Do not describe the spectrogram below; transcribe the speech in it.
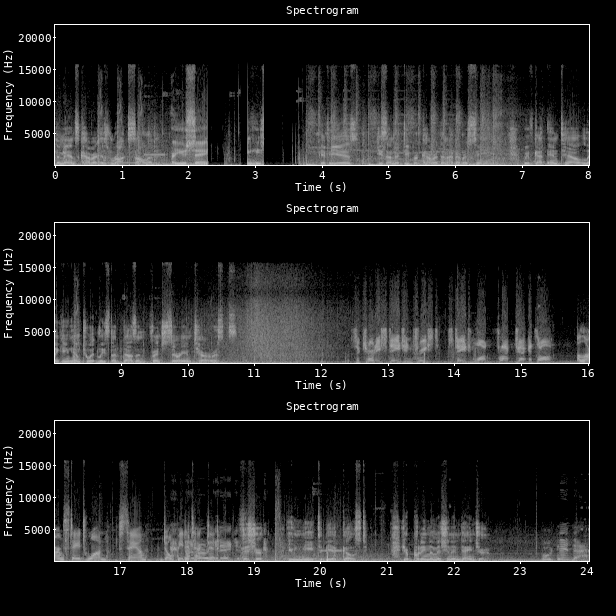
The man's cover is rock solid. Are you saying he's... If he is, he's under deeper cover than I've ever seen. We've got intel linking him to at least a dozen French-Syrian terrorists. Security stage increased. Stage one. Flak jackets on. Alarm stage one. Sam, don't be detected. Fisher, you need to be a ghost. You're putting the mission in danger. Who did that?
